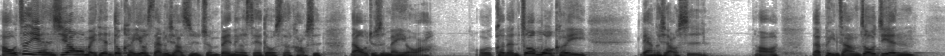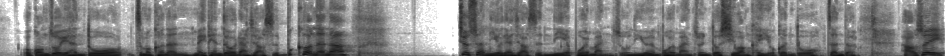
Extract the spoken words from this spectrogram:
啊，我自己也很希望我每天都可以有三个小时去准备那个 C 多斯的考试，那我就是没有啊。我可能周末可以两个小时，好，那平常周间我工作也很多，怎么可能每天都有两小时？不可能啊！就算你有两小时，你也不会满足，你永远不会满足，你都希望可以有更多，真的。好，所以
